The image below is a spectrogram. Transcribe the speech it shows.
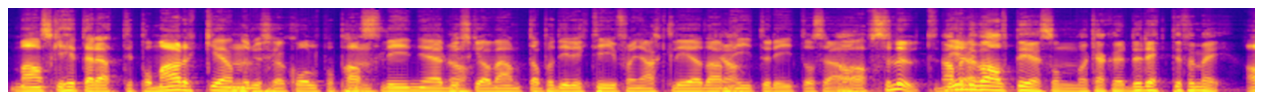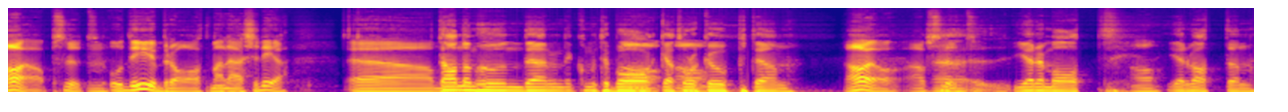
man ska hitta rätt på marken, och du ska ha koll på passlinjer, du Mm. Ja. ska vänta på direktiv från jaktledaren Ja. hit och dit och sådär. Ja. Absolut. ja, men det var allt det som kanske, det räckte för mig. Ja, ja, absolut. Och det är ju bra att man lär sig det. Ehm, Ta hand om hunden, komma tillbaka, Ja, torka ja. upp den, ja, ja, absolut. äh, ge den mat, Ja. ge den vatten.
